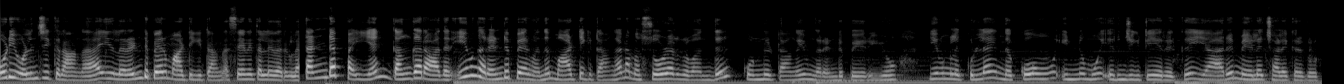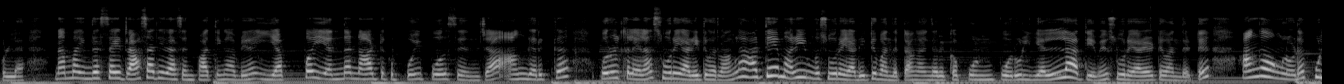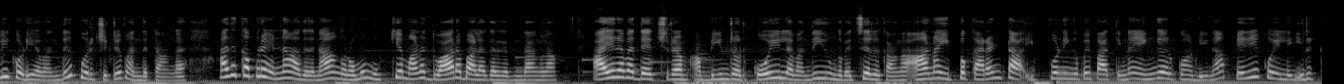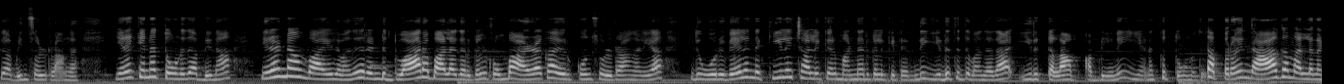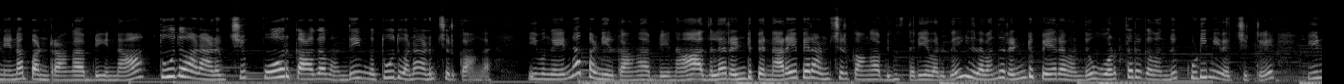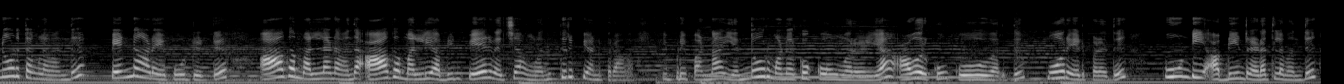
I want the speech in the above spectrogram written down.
ஓடி ஒளிஞ்சிக்கிறாங்க. இதில் ரெண்டு பேர் மாட்டிக்கிட்டாங்க சேனை தலைவர்கள். தண்டப்பையன் கங்கராதன் இவங்க ரெண்டு பேர் வந்து மாட்டிக்கிட்டாங்க. நம்ம சோழர்கள் வந்து கொண்டுட்டாங்க இவங்க ரெண்டு பேரையும். இவங்களுக்குள்ள இந்த கோவம் இன்னமும் எரிஞ்சுக்கிட்டே இருக்கு. யாரு? மேலே சாளுக்கியர்களுக்குள்ள. நம்ம இந்த சைடு ராசாதிராசன் பார்த்தீங்க அப்படின்னா எப்போ எந்த நாட்டுக்கு போய் போர் செஞ்சா அங்கே இருக்க பொருட்களை எல்லாம் சூறையாடிட்டு வருவாங்களோ? அதே மாதிரி இவங்க சூறையாடிட்டு வந்து வந்துட்டாங்க. அங்கே இருக்க பொன் பொருள் எல்லாத்தையுமே சூறையாடிட்டு வந்துட்டு அங்கே அவங்களோட புலிக்கொடியை வந்து பொறிச்சிட்டு வந்துட்டாங்க. அதுக்கப்புறம் என்ன ஆகுதுன்னா அங்கே ரொம்ப முக்கியமான துவாரபாலகர் இருந்தாங்களாம். ஐரவதேச்சுரம் அப்படின்ற ஒரு கோயிலில் வந்து இவங்க வச்சுருக்காங்க. ஆனால் இப்போ கரண்ட்டாக இப்போ நீங்கள் போய் பார்த்தீங்கன்னா எங்கே இருக்கும் அப்படின்னா பெரிய கோயிலில் இருக்குது அப்படின்னு சொல்கிறாங்க எனக்கு என்ன தோணுது அப்படின்னா இரண்டாம் வாயில் வந்து ரெண்டு துவாரபாலகர்கள் ரொம்ப அழகாக இருக்கும்னு சொல்கிறாங்க இல்லையா? இது ஒருவேளை இந்த கீழே சாளுக்கியர் மன்னர்கள்கிட்ட இருந்து எடுத்துட்டு வந்ததா இருக்கலாம் அப்படின்னு எனக்கு தோணுது. அப்புறம் இந்த ஆகமல்லவன் என்ன பண்ணுறாங்க அப்படின்னா தூதுவனை அனுப்பிச்சு போருக்காக வந்து இவங்க தூதுவனை அனுப்பிச்சிருக்காங்க. இவங்க என்ன பண்ணியிருக்காங்க அப்படின்னா அதில் ரெண்டு பேர் நிறைய பேர் அனுப்பிச்சிருக்காங்க அப்படின்னு தெரிய வருது. இதில் வந்து ரெண்டு பேரை வந்து ஒருத்தருக்கு வந்து குடிமி வச்சுட்டு இன்னொருத்தவங்களை வந்து பெண் ஆடையை போட்டுட்டு ஆக மல்லனை வந்து ஆக மல்லி அப்படின்னு பேர் வச்சு அவங்க வந்து திருப்பி அனுப்புகிறாங்க இப்படி பண்ணால் எந்த ஒரு மன்னருக்கும் கோவம் வரும் இல்லையா? அவருக்கும் கோவம் வருது போர் ஏற்படுது. பூண்டி அப்படின்ற இடத்துல வந்து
